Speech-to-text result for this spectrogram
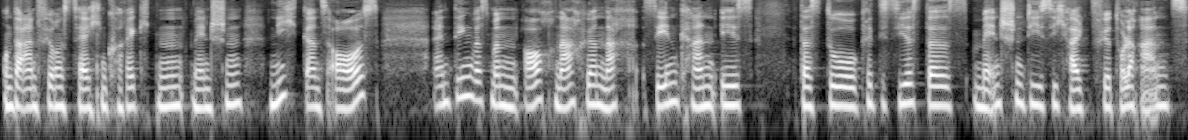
unter Anführungszeichen korrekten Menschen nicht ganz aus. Ein Ding, was man auch nachhören, nachsehen kann, ist, dass du kritisierst, dass Menschen, die sich halt für Toleranz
